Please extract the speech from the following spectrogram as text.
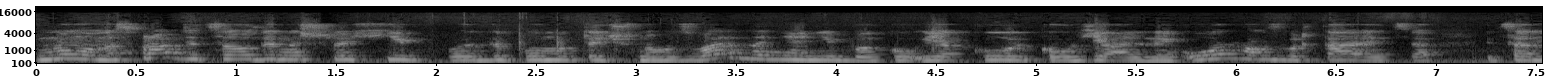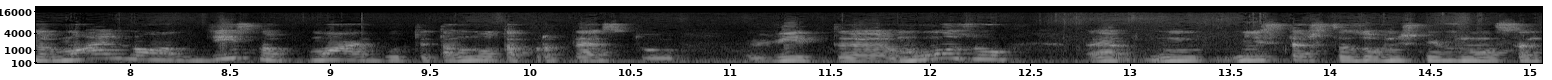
Ну насправді це один із шляхів дипломатичного звернення, ніби як коли колегіальний орган звертається, і це нормально. Дійсно має бути там нота протесту від е, МОЗу. Е, Міністерства зовнішніх відносин,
